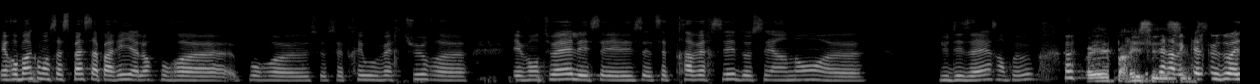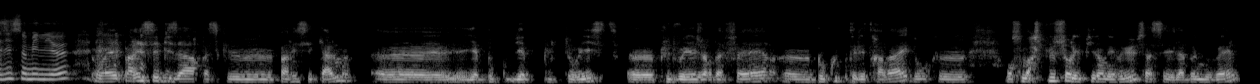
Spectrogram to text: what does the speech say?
Et Robin, comment ça se passe à Paris alors pour, pour cette réouverture éventuelle et cette traversée de ces un an du désert un peu? Oui, Paris, c'est. Avec quelques oasis au milieu? Oui, Paris, c'est bizarre parce que Paris, c'est calme. Euh, il y a beaucoup, il y a plus de touristes, euh, plus de voyageurs d'affaires, euh, beaucoup de télétravail. Donc, on se marche plus sur les pieds dans les rues. Ça, c'est la bonne nouvelle.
